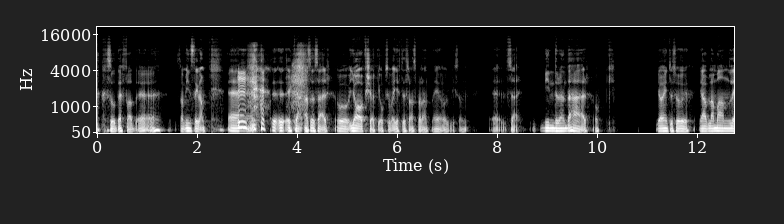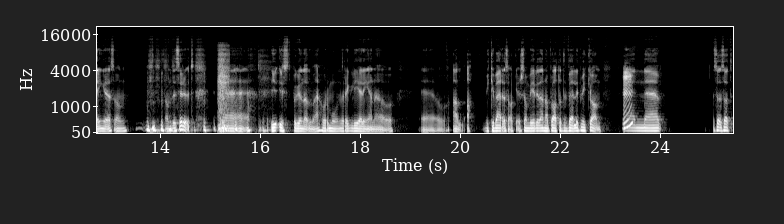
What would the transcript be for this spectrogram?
så deffad eh, som Instagram. Eh, Mm. eh, eh, alltså så här, och jag försöker också vara jättetransparent när jag liksom, eh, så här, mindre än det här och jag är inte så jävla man längre som, som det ser ut. Eh, just på grund av de här hormonregleringarna och, eh, och all, ja, mycket värre saker som vi redan har pratat väldigt mycket om. Men, eh, så, så att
